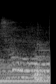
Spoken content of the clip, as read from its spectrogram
joy.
